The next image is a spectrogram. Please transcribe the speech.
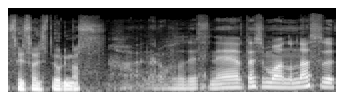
生産しております。はあなるほどですね。私もあのナス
